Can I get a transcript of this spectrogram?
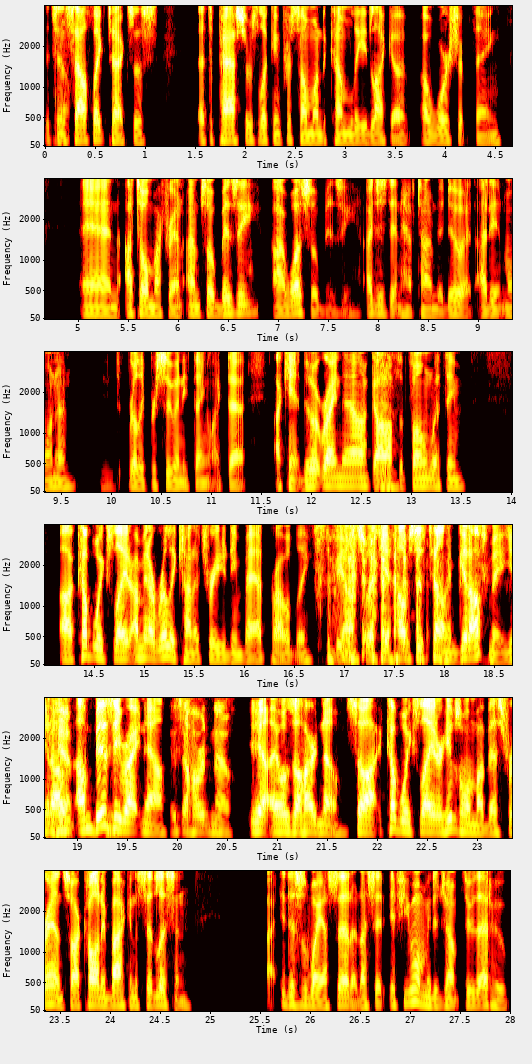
It's in. Southlake, Texas. That the pastor's looking for someone to come lead like a, a worship thing." And I told my friend, I'm so busy. I was so busy. I just didn't have time to do it. I didn't want to Hmm. really pursue anything like that. I can't do it right now. Got Yeah. off the phone with him. Uh, a couple weeks later, I mean, I really kind of treated him bad, probably, to be honest with you. I was just telling him, get off me. You know, Yeah. I'm, I'm busy right now. It's a hard no. Yeah, it was a hard no. So a couple weeks later, he was one of my best friends. So I called him back and I said, listen, I, this is the way I said it. I said, if you want me to jump through that hoop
